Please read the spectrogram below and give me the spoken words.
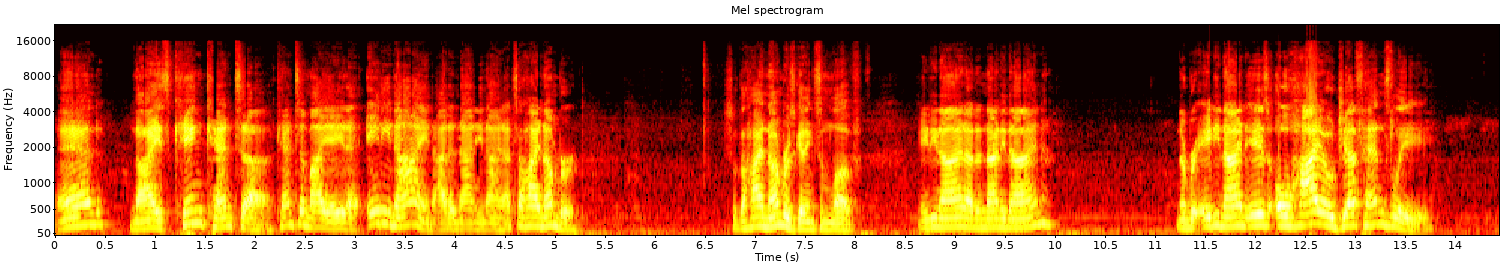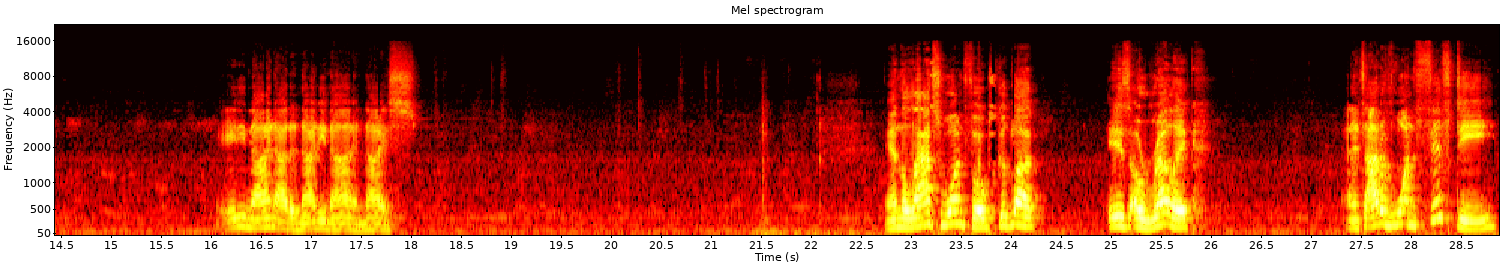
And nice King Kenta, Kenta Maeda, 89 out of 99. That's a high number. So the high number is getting some love. 89 out of 99. Number 89 is Ohio Jeff Hensley. 89 out of 99. Nice. And the last one, folks, good luck, is a relic. And it's out of 150,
